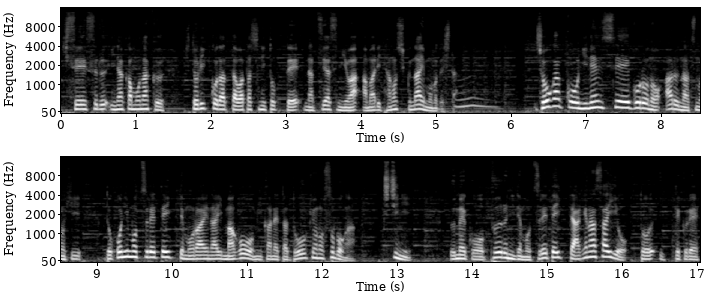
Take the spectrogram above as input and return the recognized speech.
帰省する田舎もなく一人っ子だった私にとって夏休みはあまり楽しくないものでした。小学校2年生頃のある夏の日どこにも連れて行ってもらえない孫を見かねた同居の祖母が父に梅子をプールにでも連れて行ってあげなさいよと言ってくれ、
